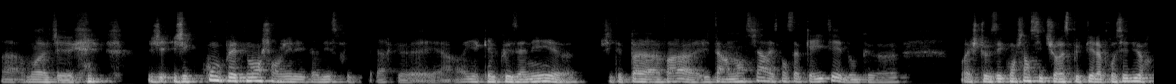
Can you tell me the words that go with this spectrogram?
ah, moi, j'ai complètement changé d'état d'esprit. C'est-à-dire qu'il y a quelques années, euh, j'étais pas, enfin, j'étais un ancien responsable qualité, donc euh, ouais, je te faisais confiance si tu respectais la procédure.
